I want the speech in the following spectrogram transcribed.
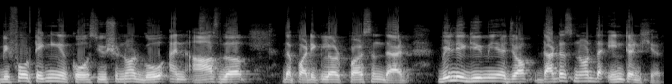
before taking a course, you should not go and ask the, the particular person that, will you give me a job? That is not the intent here.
